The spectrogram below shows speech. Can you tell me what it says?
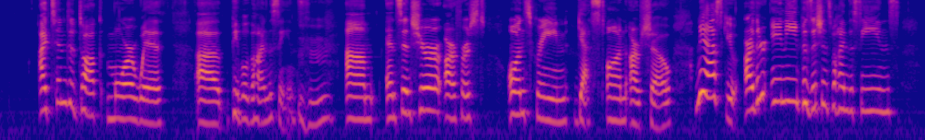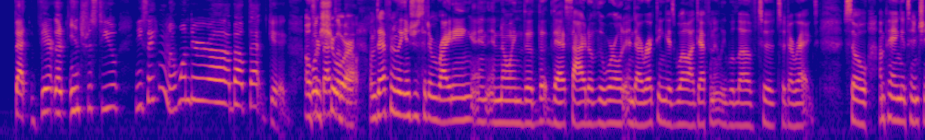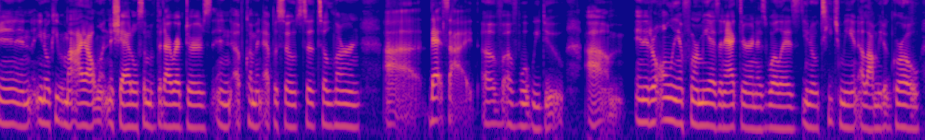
I tend to talk more with uh, people behind the scenes. Mm-hmm. Um, and since you're our first on screen guest on our show, let me ask you are there any positions behind the scenes? That ver- that interest you, and you say, "Hmm, I wonder uh, about that gig." Oh, for sure. about." I'm definitely interested in writing and, and knowing the, the that side of the world and directing as well. I definitely would love to to direct. So I'm paying attention and you know keeping my eye out, wanting to shadow some of the directors in upcoming episodes to to learn uh, that side of of what we do. Um, and it'll only inform me as an actor and as well as you know teach me and allow me to grow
